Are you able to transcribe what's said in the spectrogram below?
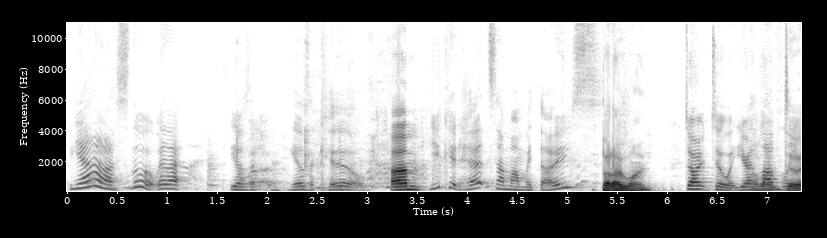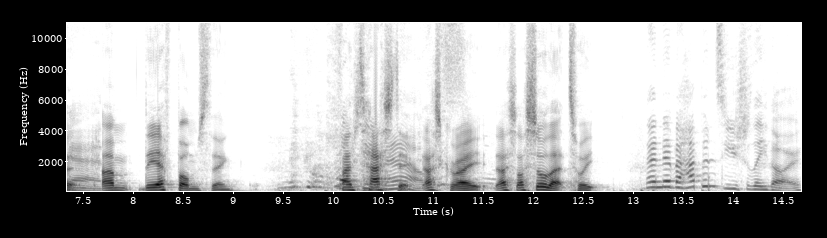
Yes, look, well, that. Yours are, yours are cool. Um, You could hurt someone with those. but I won't. Don't do it. You're a I lovely won't do it. man. Um, the f bombs thing. Fantastic. That's great. That's. I saw that tweet. that never happens usually, though.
